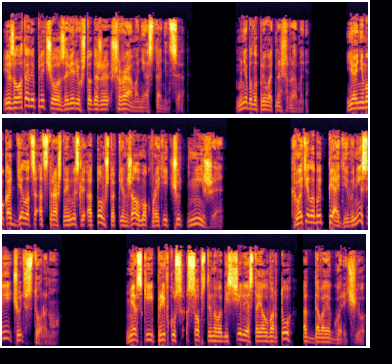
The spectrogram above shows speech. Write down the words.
и залатали плечо, заверив, что даже шрама не останется. Мне было плевать на шрамы. Я не мог отделаться от страшной мысли о том, что кинжал мог пройти чуть ниже. Хватило бы пяди вниз и чуть в сторону. Мерзкий привкус собственного бессилия стоял во рту, отдавая горечью.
